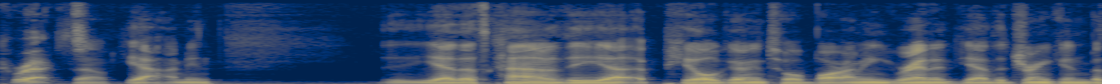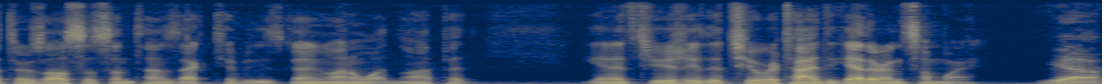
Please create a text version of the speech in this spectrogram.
correct. So yeah, I mean, yeah, that's kind of the uh, appeal going to a bar. I mean, granted, yeah, the drinking, but there's also sometimes activities going on and whatnot. But you know, it's usually the two are tied together in some way. Yeah.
